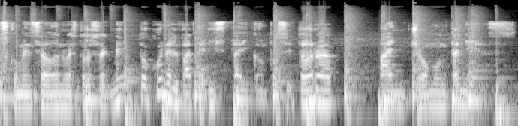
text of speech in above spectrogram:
Hemos comenzado nuestro segmento con el baterista y compositor Pancho Montañez.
